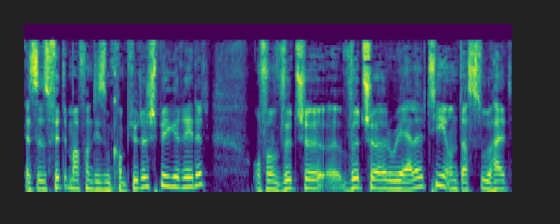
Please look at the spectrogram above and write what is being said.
also es wird immer von diesem Computerspiel geredet und von Virtual, Virtual Reality und dass du halt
